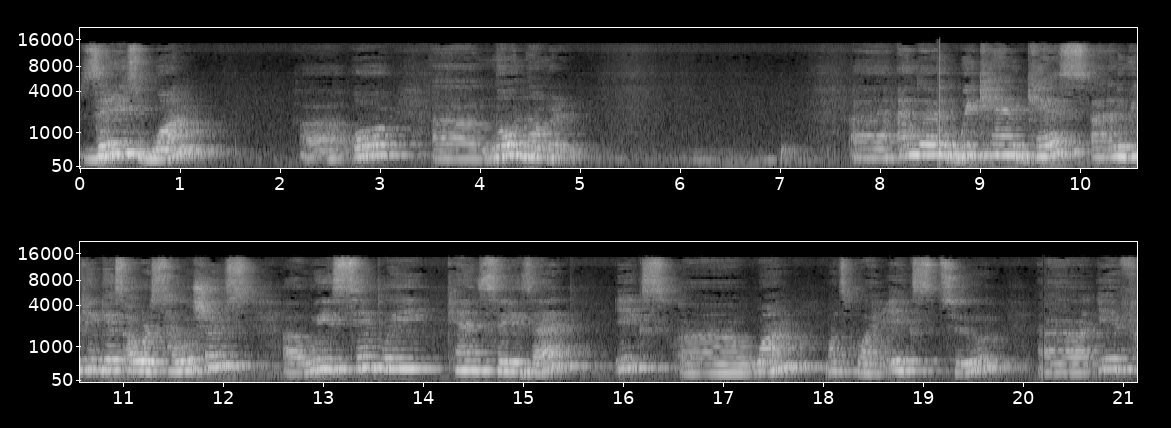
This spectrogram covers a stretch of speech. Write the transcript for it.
there is one uh, or uh, no number. and we can guess and we can guess our solutions. We simply can say that x one multiply x2 uh, if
